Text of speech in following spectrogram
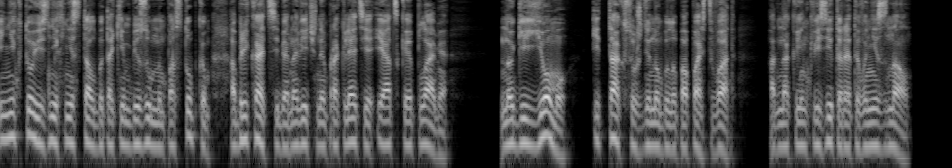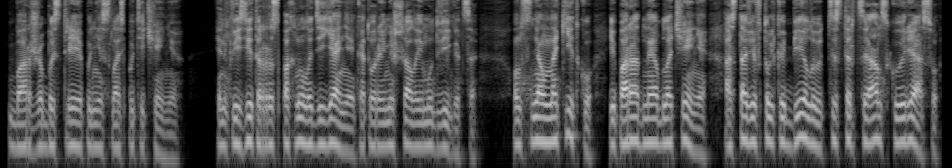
и никто из них не стал бы таким безумным поступком обрекать себя на вечное проклятие и адское пламя. Но Гийому и так суждено было попасть в ад, однако инквизитор этого не знал. Баржа быстрее понеслась по течению. Инквизитор распахнул одеяние, которое мешало ему двигаться. Он снял накидку и парадное облачение, оставив только белую цистерцианскую рясу,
